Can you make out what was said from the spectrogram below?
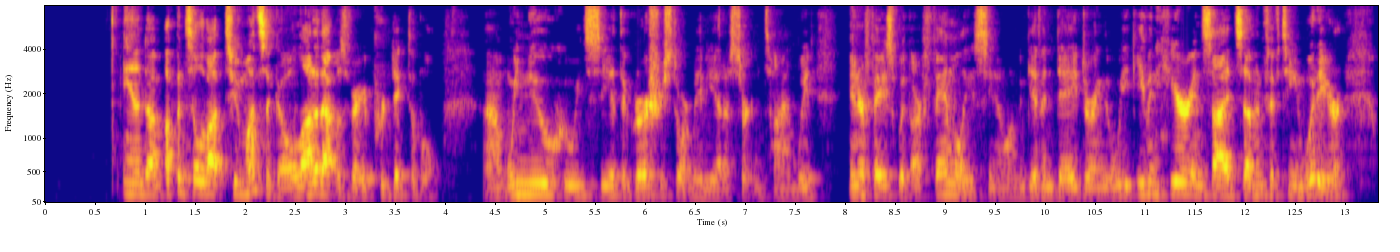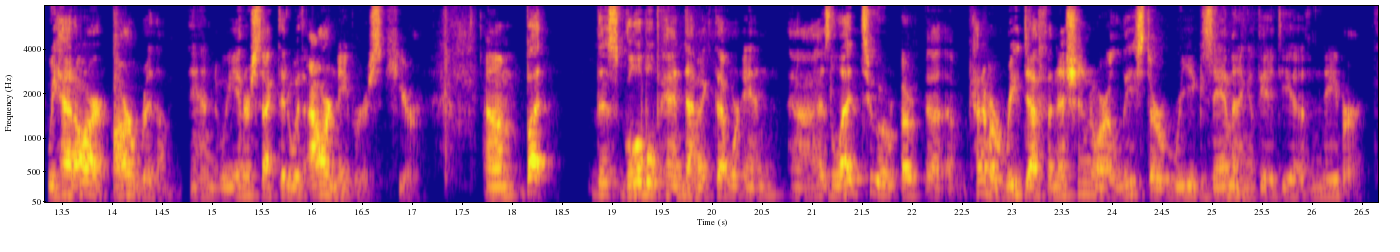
And um, up until about two months ago, a lot of that was very predictable. Um, we knew who we'd see at the grocery store maybe at a certain time. We'd interface with our families, you know, on a given day during the week. Even here inside 715 Whittier, we had our our rhythm, and we intersected with our neighbors here. Um, but this global pandemic that we're in uh, has led to a, a, a kind of a redefinition, or at least a re-examining of the idea of neighbor.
